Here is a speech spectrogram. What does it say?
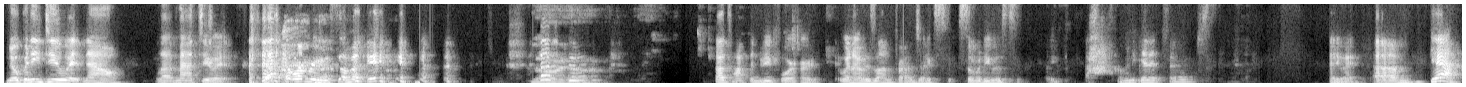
Nobody do it now. Let Matt do it. Yeah. Or Ruth, somebody. Oh, yeah. That's happened before when I was on projects. Somebody was like, "Ah, I'm gonna get it first. Anyway, um, yeah,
